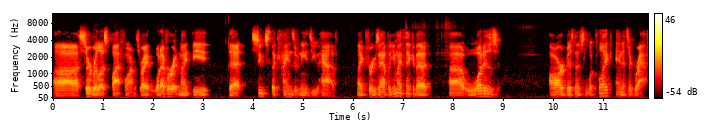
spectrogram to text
uh, serverless platforms, right? Whatever it might be that suits the kinds of needs you have. Like, for example, you might think about uh, what does our business look like? And it's a graph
